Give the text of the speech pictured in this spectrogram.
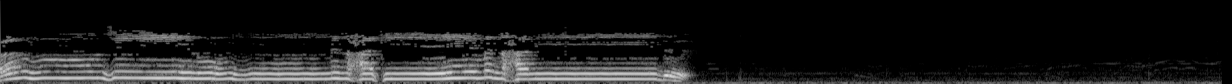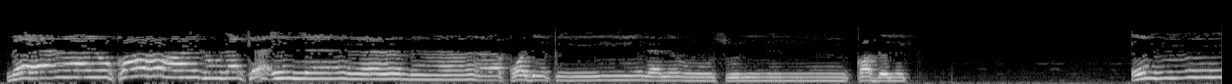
تنزيل من حكيم حميد. ما يقال لك إلا ما قد قيل للرسل من قبلك. إن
